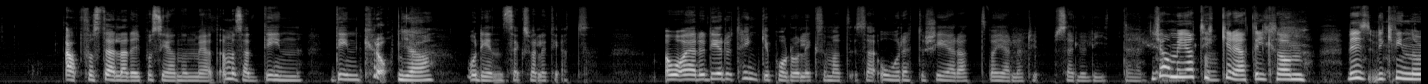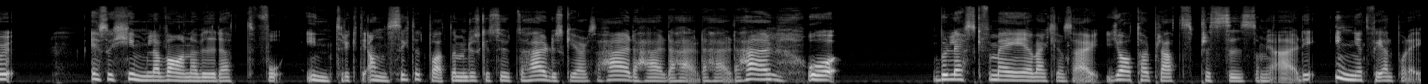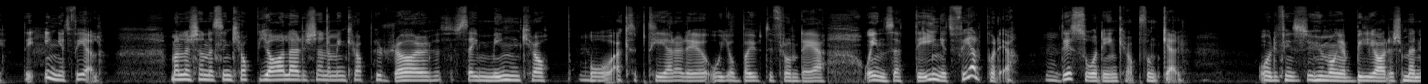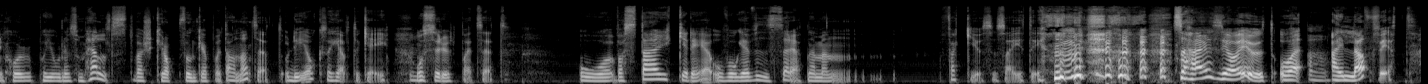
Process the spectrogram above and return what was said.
att få ställa dig på scenen med ja, men så här, din, din kropp Ja. och din sexualitet. Och är det det du tänker på då, liksom att så här, oretuscherat vad gäller typ celluliter? Ja, men jag tycker det. Att det liksom, vi, vi kvinnor är så himla vana vid att få intryck i ansiktet på att nej, men du ska se ut så här, du ska göra så här, det här, det här, det här, det här. Och burlesk för mig är verkligen så här, jag tar plats precis som jag är. Det är inget fel på dig. Det är inget fel. Man lär känna sin kropp, jag lärde känna min kropp, hur rör sig min kropp? och acceptera det och jobba utifrån det och inse att det är inget fel på det. Det är så din kropp funkar. Och det finns ju hur många biljarders människor på jorden som helst vars kropp funkar på ett annat sätt. Och det är också helt okej. Och ser ut på ett sätt. Och vara stark i det och våga visa det att nej men fuck you society. så här ser jag ut och I love it.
